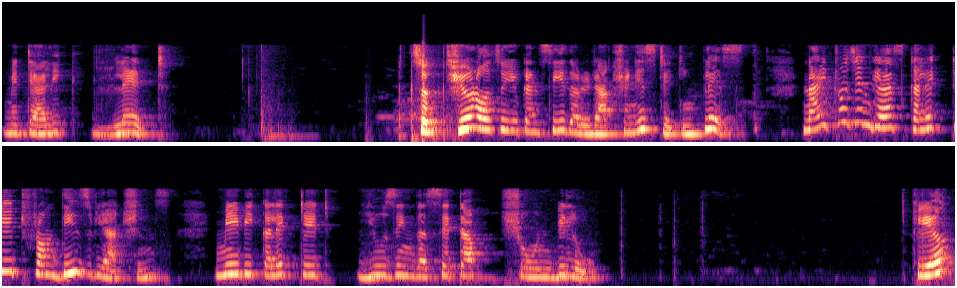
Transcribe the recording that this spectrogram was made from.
metallic lead so here also you can see the reduction is taking place. Nitrogen gas collected from these reactions may be collected using the setup shown below. Clear?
